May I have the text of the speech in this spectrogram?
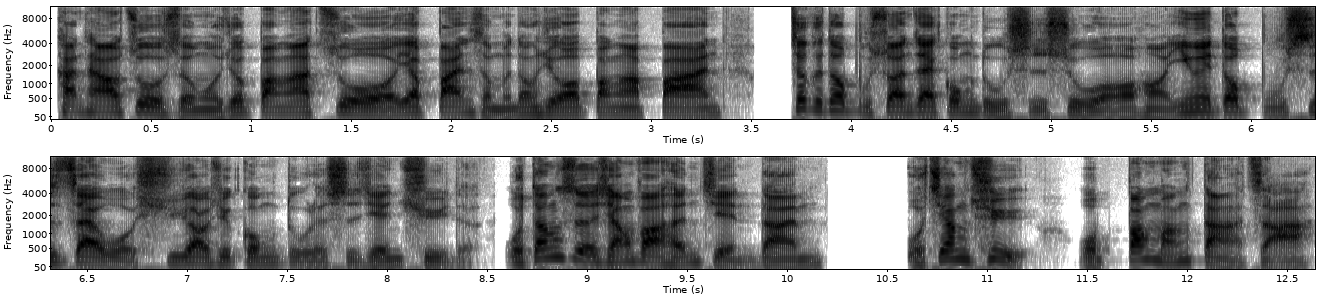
看他要做什么，我就帮他做；要搬什么东西，我帮他搬。这个都不算在攻读时数哦，哈，因为都不是在我需要去攻读的时间去的。我当时的想法很简单，我这样去，我帮忙打杂，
